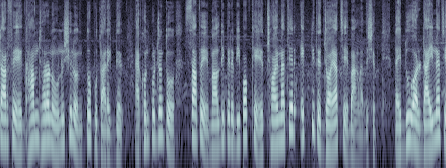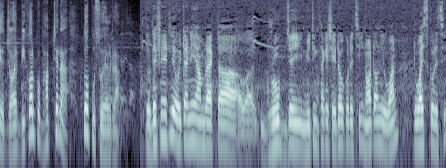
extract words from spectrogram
টার্ফে ঘাম ঝরানো অনুশীলন তপু তারেকদের। এখন পর্যন্ত সাফে মালদ্বীপের বিপক্ষে ছয় ম্যাচের একটিতে জয় আছে বাংলাদেশের। তাই ডু আর ডাই ম্যাচে জয়ের বিকল্প ভাবছে না তপু সোহেলরা। তো ডেফিনেটলি ওইটা নিয়ে আমরা একটা গ্রুপ যেই মিটিং থাকে সেটাও করেছি নট অনলি ওয়ান টুয়াইস করেছি।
